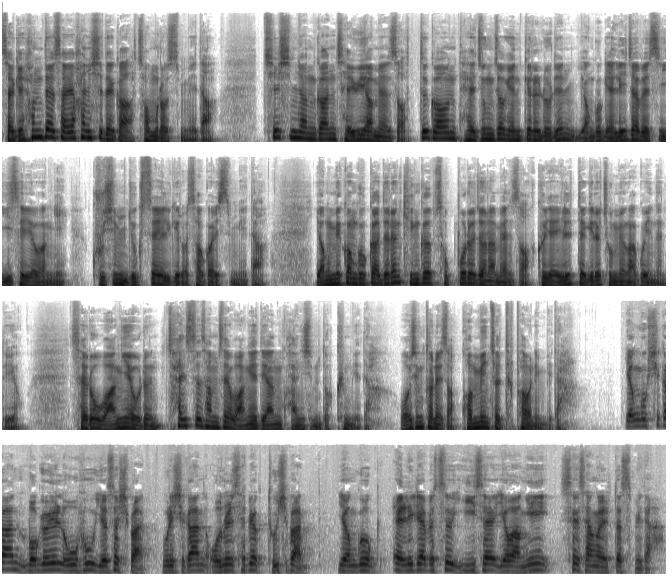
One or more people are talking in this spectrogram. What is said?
세계 현대사의 한 시대가 저물었습니다. 70년간 재위하면서 뜨거운 대중적 인기를 누린 영국 엘리자베스 2세 여왕이 96세 일기로 서거했습니다. 영미권 국가들은 긴급 속보를 전하면서 그의 일대기를 조명하고 있는데요. 새로 왕위에 오른 찰스 3세 왕에 대한 관심도 큽니다. 워싱턴에서 권민철 특파원입니다. 영국 시간 목요일 오후 6시 반, 우리 시간 오늘 새벽 2시 반, 영국 엘리자베스 2세 여왕이 세상을 떴습니다.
